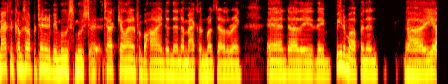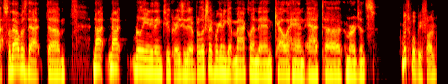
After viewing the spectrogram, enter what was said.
Maclin comes out pretending to be Moose. Moose attacked Callahan from behind, and then uh, Maclin runs down to the ring, and uh, they they beat him up. And then, uh, yeah, so that was that. Um, not not really anything too crazy there, but it looks like we're gonna get Maclin and Callihan at uh, Emergence. Which will be fun.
